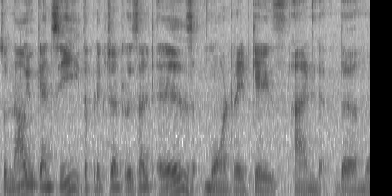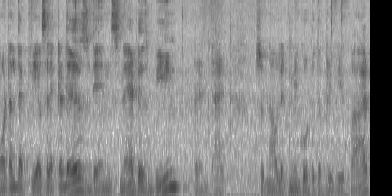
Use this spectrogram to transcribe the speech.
So now you can see the predicted result is moderate case. And the model that we have selected is dense net is being printed. So now let me go to the preview part.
